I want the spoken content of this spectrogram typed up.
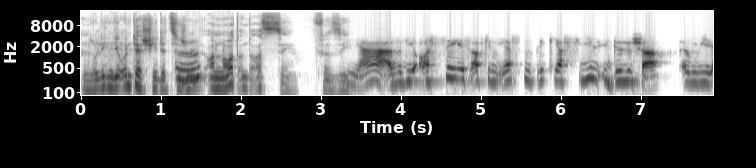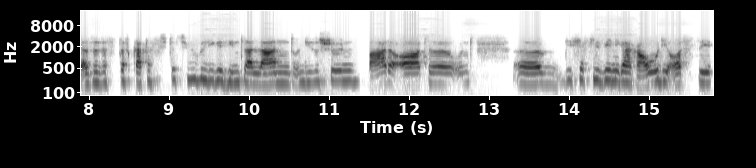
Wo liegen die Unterschiede zwischen mhm. Nord- und Ostsee für Sie? Ja, also die Ostsee ist auf den ersten Blick ja viel idyllischer. Irgendwie, also das, das gerade das, das hügelige Hinterland und diese schönen Badeorte und äh, die ist ja viel weniger rau, die Ostsee.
